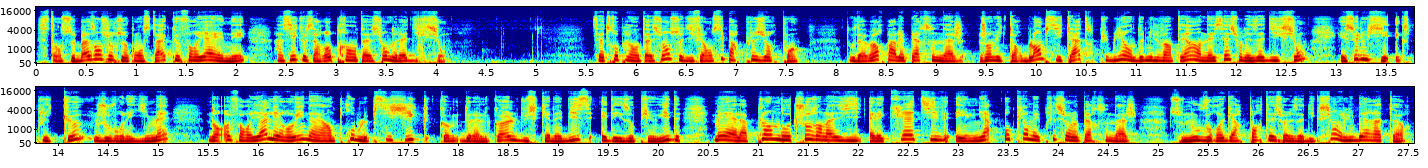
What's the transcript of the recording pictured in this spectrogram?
C'est en se basant sur ce constat que Foria est née, ainsi que sa représentation de l'addiction. Cette représentation se différencie par plusieurs points. Tout d'abord par les personnages. Jean-Victor Blanc, psychiatre, publie en 2021 un essai sur les addictions et celui-ci explique que, j'ouvre les guillemets, dans Euphoria, l'héroïne a un trouble psychique comme de l'alcool, du cannabis et des opioïdes, mais elle a plein d'autres choses dans la vie. Elle est créative et il n'y a aucun mépris sur le personnage. Ce nouveau regard porté sur les addictions est libérateur.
